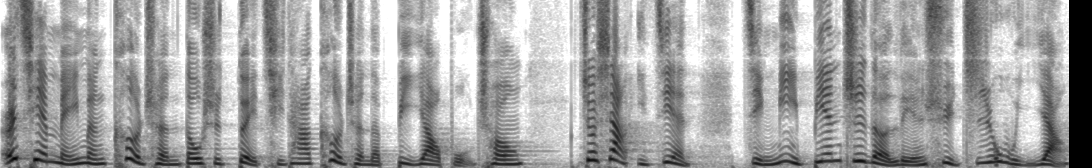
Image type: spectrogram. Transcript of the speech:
而且每一门课程都是对其他课程的必要补充，就像一件紧密编织的连续织物一样，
